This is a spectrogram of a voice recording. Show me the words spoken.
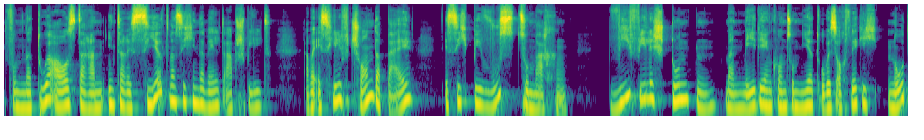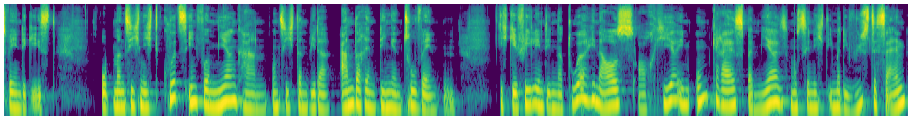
von Natur aus daran interessiert, was sich in der Welt abspielt. Aber es hilft schon dabei, es sich bewusst zu machen, wie viele Stunden man Medien konsumiert, ob es auch wirklich notwendig ist, ob man sich nicht kurz informieren kann und sich dann wieder anderen Dingen zuwenden. Ich gehe viel in die Natur hinaus, auch hier im Umkreis bei mir. Es muss ja nicht immer die Wüste sein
